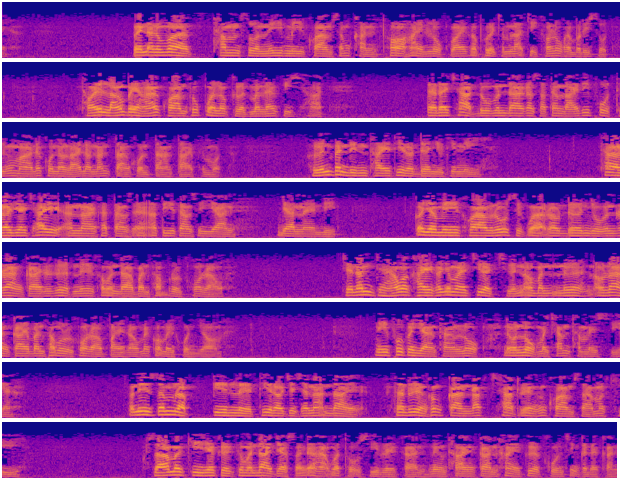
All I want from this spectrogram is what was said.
เป็นอนุว่าทำส่วนนี้มีความสำคัญ พ่อให้ลูกไว้ก็เพื่อชำระจิตของลูกให้บริสุทธิ์ ถอยหลังไปหาความทุกข์ว่าเราเกิดมาแล้วกี่ชาติ แต่ได้ชาติดูบรรดากษัตริย์ทั้งหลายที่พูดถึงมาและคนทั้งหลายเหล่านั้นต่างคนต่างตายไปหมดผืนเป็นดินไทยที่เราเดินอยู่ที่นี่ถ้าเราจะใช้อนาคตังอตีตังสิยาน ยานในอดีต ก็จะมีความรู้สึกว่าเราเดินอยู่บนร่างกายเลือดเนื้อขบันดาบรรพบุรุษของเราฉะนั้นจะหาว่าใครเขาจะมาเชื่อเฉือนเอาบันเนื้อเอาร่างกายบรรพบุรุษของเราไป เราไม่ก็ไม่ควรยอม นี่พูดกันอย่างทางโลก แล้วโลกไม่ช้ำทำไม่เสียอันนี้สำหรับกิเลสที่เราจะชนะได้ ถ้าเรื่องของการรักชาติเรื่องของความสามัคคี สามัคคีจะเกิดขึ้นมาได้จากสังหาวัตถุสี่รายการหนึ่งทานการให้เกื้อกูลสิ่งกันและกัน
